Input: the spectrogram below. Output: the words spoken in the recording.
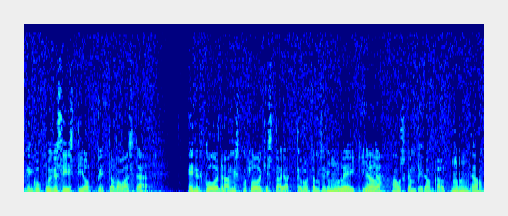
niin kuin, kuinka siisti oppia tavallaan sitä, ei nyt koodaamista, mutta loogista ajattelua tämmöisen niin mm. niin leikin joo. ja hauskanpidon kautta. Mm. Joo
